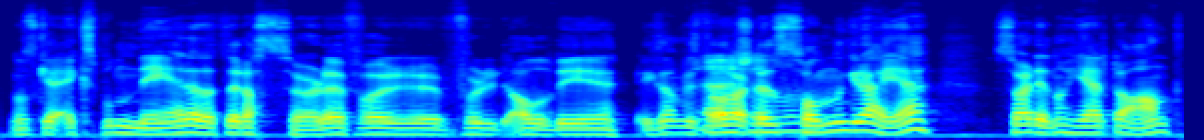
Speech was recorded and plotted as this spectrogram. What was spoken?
nå skal jeg eksponere dette rasshølet for, for alle de? Hvis det hadde vært en sånn greie, så er det noe helt annet.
